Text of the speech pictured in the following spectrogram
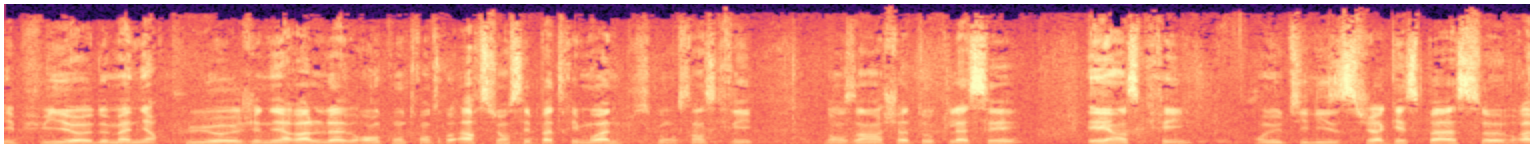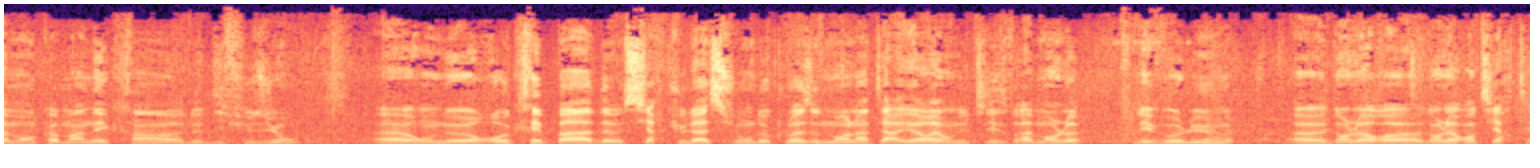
Et puis de manière plus générale, la rencontre entre art, science et patrimoine, puisqu'on s'inscrit dans un château classé et inscrit. On utilise chaque espace vraiment comme un écrin de diffusion. On ne recrée pas de circulation, de cloisonnement à l'intérieur et on utilise vraiment le- les volumes dans leur entièreté.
